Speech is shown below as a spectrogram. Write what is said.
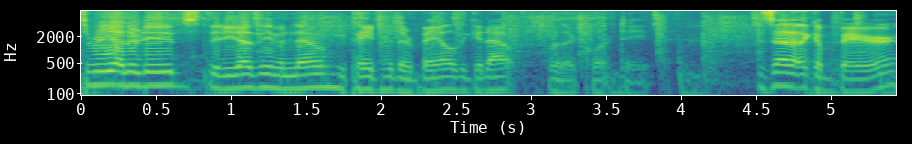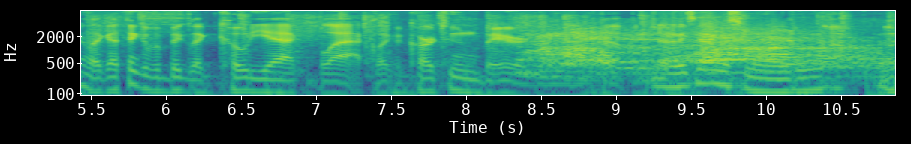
three other dudes that he doesn't even know. He paid for their bail to get out for their court date. Is that like a bear? Like I think of a big like Kodiak black, like a cartoon bear getting locked up. In No, jail. he's kind of a smaller dude. Oh, but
